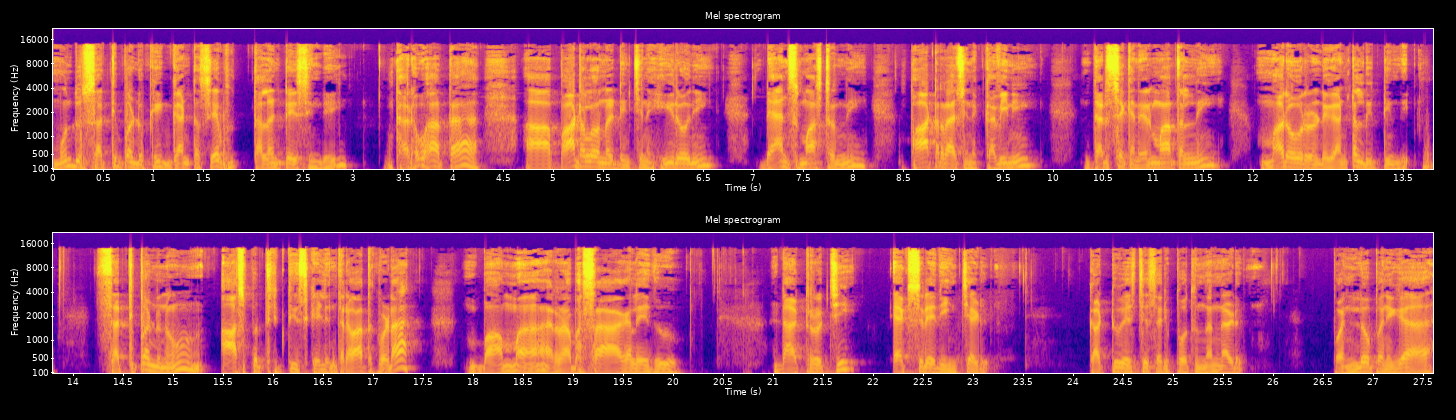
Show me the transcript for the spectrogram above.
ముందు సత్తిపండుకి గంటసేపు తలంటేసింది. తర్వాత ఆ పాటలో నటించిన హీరోని డ్యాన్స్ మాస్టర్ని పాట రాసిన కవిని దర్శక నిర్మాతల్ని మరో రెండు గంటలు తిట్టింది. సత్తిపండును ఆసుపత్రికి తీసుకెళ్ళిన తర్వాత కూడా బామ్మ రభస ఆగలేదు డాక్టర్ వచ్చి ఎక్స్రే దించాడు కట్టు వేస్తే సరిపోతుందన్నాడు. పనిలో పనిగా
